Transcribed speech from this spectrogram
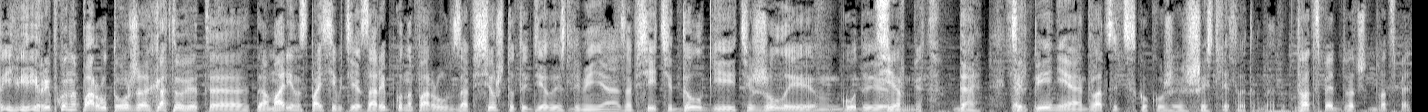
и, и рыбку на пару тоже готовят. Э, да, Марина, спасибо тебе за рыбку на пару, за все, что ты делаешь для меня, за все эти долгие, тяжелые годы. Терпит. Да, Терпит. терпение. 20, сколько уже, 6 лет в этом году? 25, 20, 25,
